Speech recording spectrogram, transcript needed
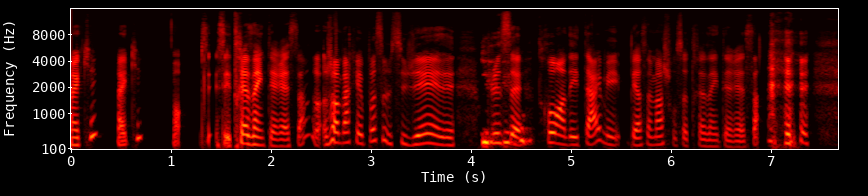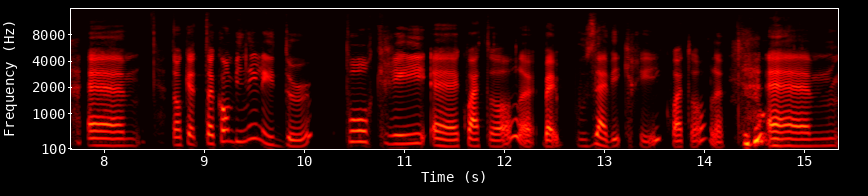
OK, OK. Bon, c'est très intéressant. J'embarquerai pas sur le sujet euh, plus euh, trop en détail, mais personnellement, je trouve ça très intéressant. donc, tu as combiné les deux pour créer euh, Ben, vous avez créé Quatol. Mmh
